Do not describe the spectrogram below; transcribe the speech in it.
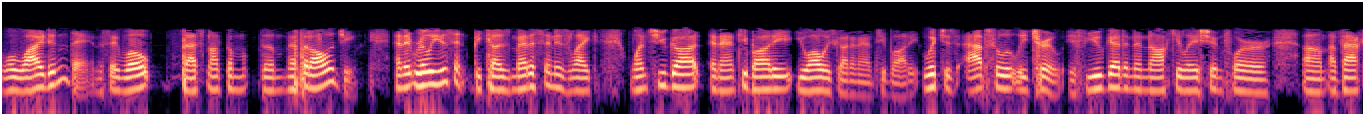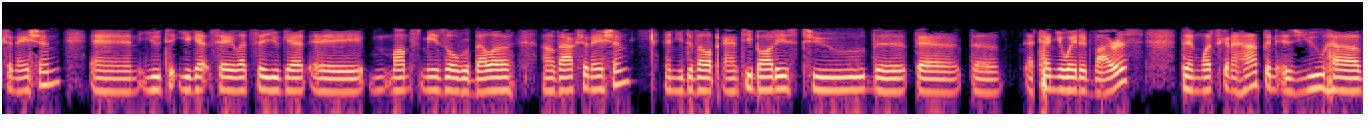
well, why didn't they?" And they say, "Well, that's not the the methodology. And it really isn't because medicine is like once you got an antibody you always got an antibody which is absolutely true. If you get an inoculation for um, a vaccination and you t- you get say let's say you get a mumps measles rubella uh, vaccination and you develop antibodies to the the the attenuated virus, then what's going to happen is you have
